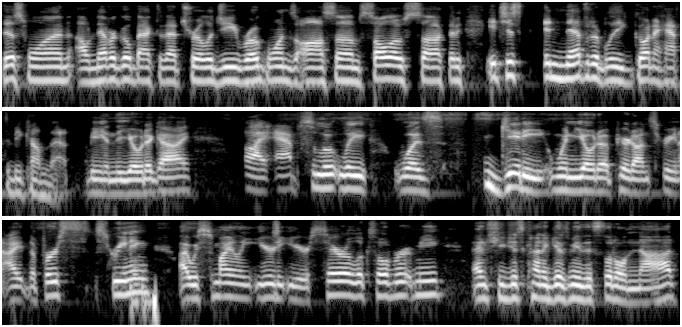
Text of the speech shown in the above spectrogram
this one. I'll never go back to that trilogy. Rogue One's awesome. Solo sucked. I mean, it's just inevitably going to have to become that. being the Yoda guy, I absolutely was giddy when Yoda appeared on screen. I the first screening, I was smiling ear to ear. Sarah looks over at me and she just kind of gives me this little nod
